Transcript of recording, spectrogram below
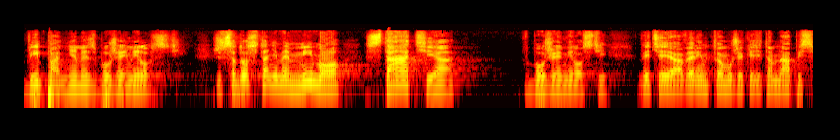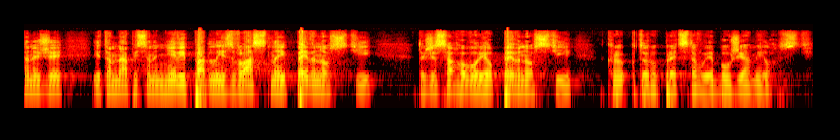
vypadneme z Božej milosti. Že sa dostaneme mimo státia v Božej milosti. Viete, ja verím tomu, že keď je tam napísané, že je tam napísané nevypadli z vlastnej pevnosti, takže sa hovorí o pevnosti, ktorú predstavuje Božia milosť.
